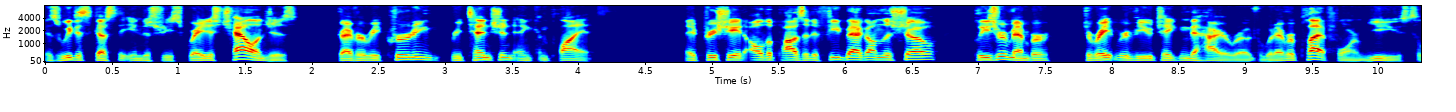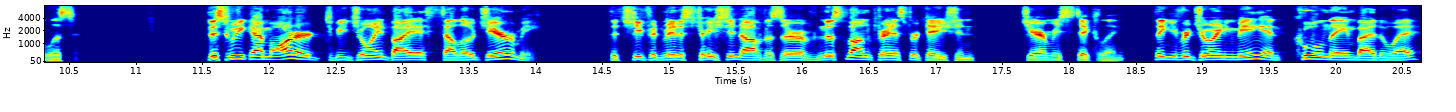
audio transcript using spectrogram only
as we discuss the industry's greatest challenges driver recruiting, retention, and compliance. I appreciate all the positive feedback on the show. Please remember to rate and review Taking the Hire Road, whatever platform you use to listen. This week, I'm honored to be joined by a fellow Jeremy, the Chief Administration Officer of Nussbaum Transportation, Jeremy Stickling. Thank you for joining me, and cool name, by the way.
